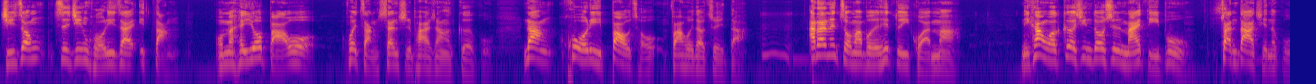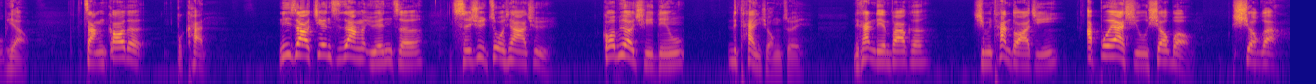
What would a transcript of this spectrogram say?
集中资金火力在一档，我们很有把握会涨三十趴以上的个股，让获利报酬发挥到最大。啊，那你走嘛，不是去堆管嘛？你看我个性都是买底部赚大钱的股票，涨高的不看。你只要坚持这样的原则，持续做下去，股票市场你探上追。你看联发科是不是探大钱？啊，八亚是有俗不？俗啊！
